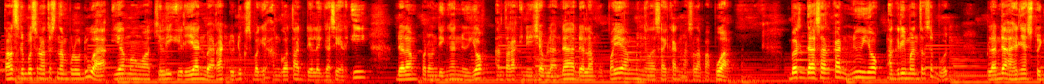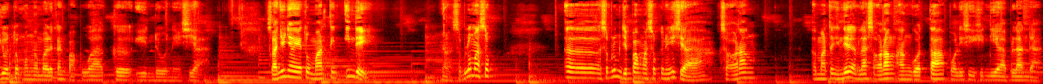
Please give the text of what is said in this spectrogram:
Tahun 1962, ia mewakili Irian Barat duduk sebagai anggota delegasi RI dalam perundingan New York antara Indonesia Belanda dalam upaya menyelesaikan masalah Papua. Berdasarkan New York Agreement tersebut, Belanda akhirnya setuju untuk mengembalikan Papua ke Indonesia. Selanjutnya yaitu Martin Inde. Nah, sebelum masuk uh, sebelum Jepang masuk ke Indonesia, seorang Martin Inde adalah seorang anggota polisi Hindia Belanda.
